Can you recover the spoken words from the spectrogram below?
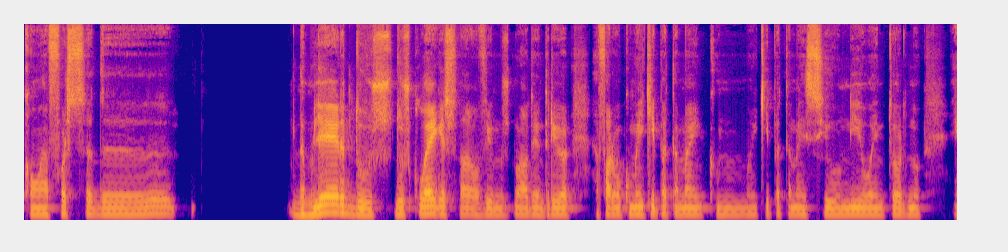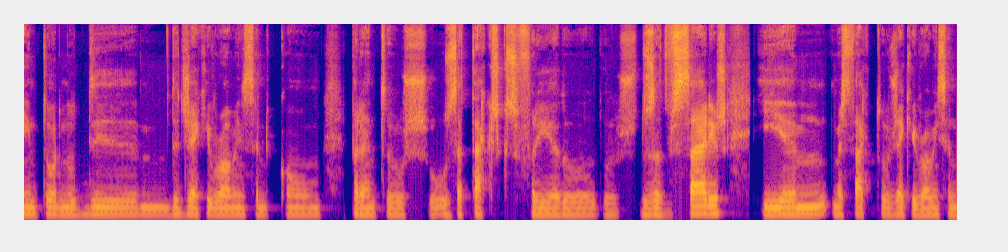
com a força de, da mulher, dos, dos colegas, ouvimos no áudio anterior a forma como a equipa também, como a equipa também se uniu em torno, em torno de, de Jackie Robinson com, perante os, os ataques que sofria do, dos, dos, adversários, e, um, mas de facto Jackie Robinson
